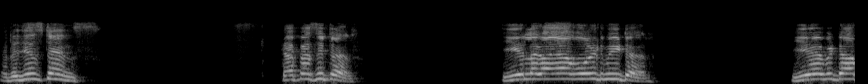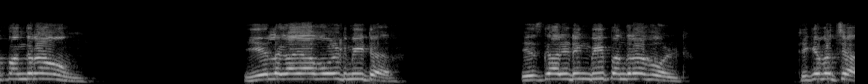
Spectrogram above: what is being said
रेजिस्टेंस कैपेसिटर ये लगाया वोल्ट मीटर ये बेटा पंद्रह ओम ये लगाया वोल्ट मीटर इसका रीडिंग भी पंद्रह वोल्ट ठीक है बच्चा?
